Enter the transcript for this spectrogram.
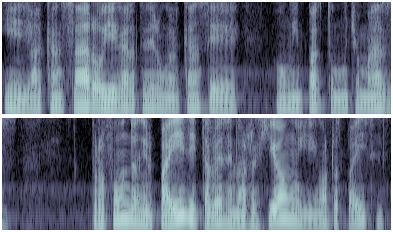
y alcanzar o llegar a tener un alcance o un impacto mucho más profundo en el país y tal vez en la región y en otros países,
